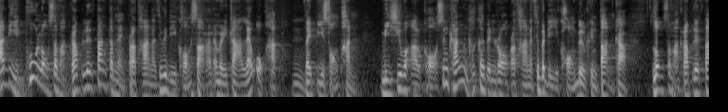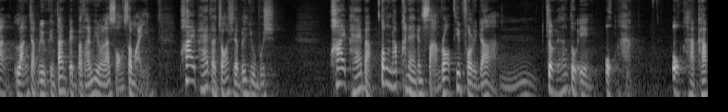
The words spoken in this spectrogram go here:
อดีตผู้ลงสมัครรับเลือกตั้งตำแหน่งประธานาธิบดีของสหรัฐอเมริกาแล้วอกหักในปี 2000 มีชื่อว่าอัลกอร์ซึ่งครั้งหนึ่งเขาเคยเป็นรองประธานาธิบดีของบิลคลินตันครับลงสมัครรับเลือกตั้ง หลังจากบิลคลินตันเป็นประธานาธิบดีมาแล้วสองสมัย พ่ายแพ้ต่อจอร์จ W. บุชพ่ายแพ้แบบต้องนับคะแนนกัน 3 รอบที่ฟลอริดาจนกระทั่งตัวเอง อกหัก อกหักครับ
